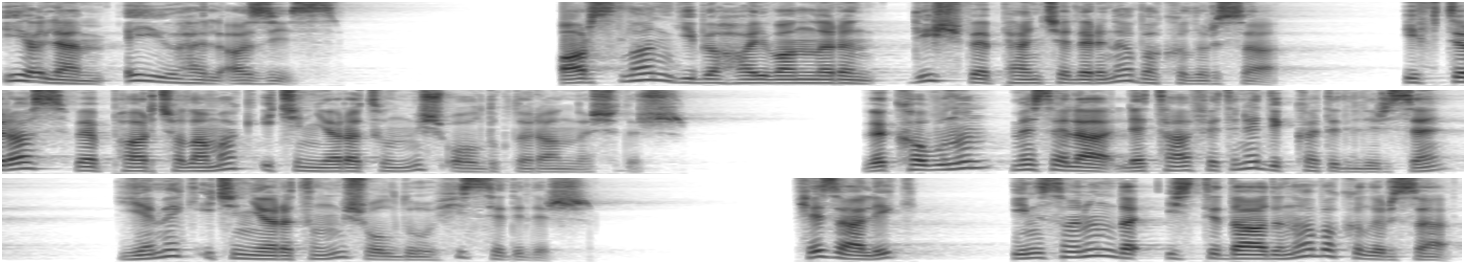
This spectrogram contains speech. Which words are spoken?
İ'lem eyyühel aziz. Arslan gibi hayvanların diş ve pençelerine bakılırsa, iftiras ve parçalamak için yaratılmış oldukları anlaşılır. Ve kavunun mesela letafetine dikkat edilirse, yemek için yaratılmış olduğu hissedilir. Kezalik, insanın da istidadına bakılırsa,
